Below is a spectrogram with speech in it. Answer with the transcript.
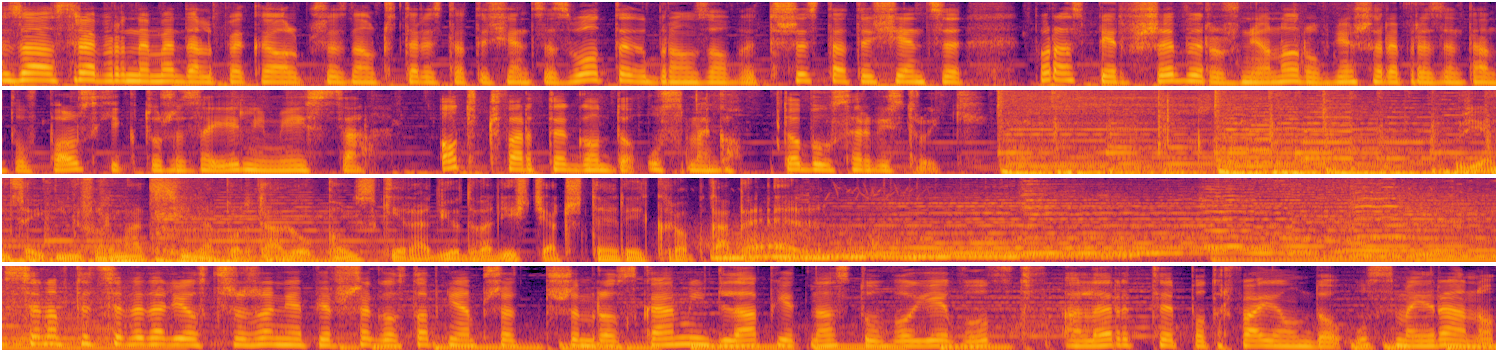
Za srebrny medal PKOL przyznał 400 tysięcy złotych, brązowy 300 tysięcy. Po raz pierwszy wyróżniono również reprezentantów Polski, którzy zajęli miejsca od 4 do 8. To był serwis Trójki. Więcej informacji na portalu polskieradio24.pl Synoptycy wydali ostrzeżenia pierwszego stopnia przed przymrozkami dla 15 województw. Alerty potrwają do 8 rano.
